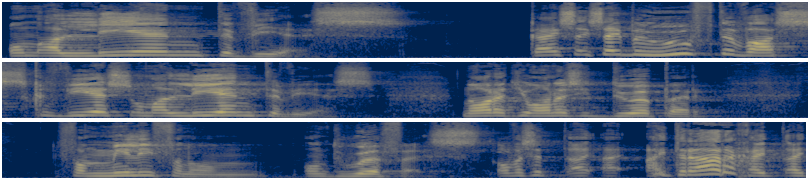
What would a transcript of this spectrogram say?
om alleen te wees. Kyk, sy sy behoefte was gewees om alleen te wees nadat Johannes die Doper familie van hom onthoof is. Of was dit hy hy het regtig hy hy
